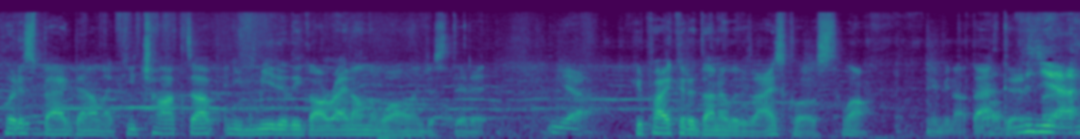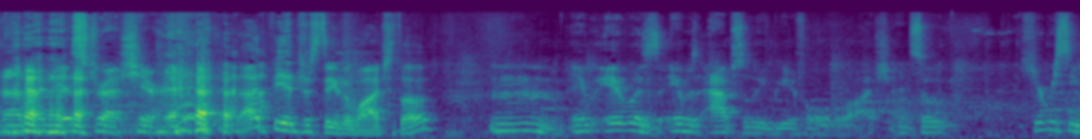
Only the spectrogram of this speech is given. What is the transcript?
put his bag down, like he chalked up and immediately got right on the wall and just did it. Yeah. He probably could have done it with his eyes closed. Well, maybe not that good. but- Yeah, that might be a stretch here. That'd be interesting to watch though. Mm, it, it was it was absolutely beautiful to watch. And so here we see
